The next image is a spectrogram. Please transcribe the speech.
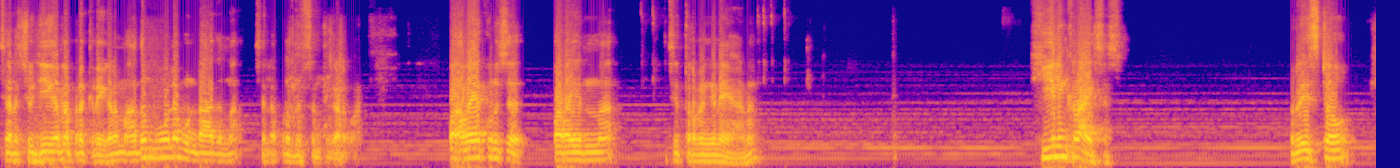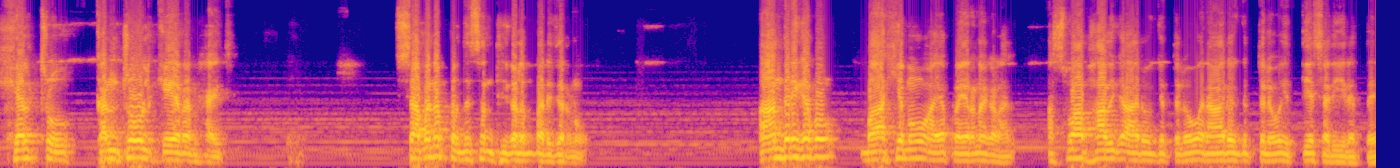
ചില ശുചീകരണ പ്രക്രിയകളും അതുമൂലം ഉണ്ടാകുന്ന ചില പ്രതിസന്ധികളുമാണ്. അപ്പൊ അവയെക്കുറിച്ച് പറയുന്ന ചിത്രം എങ്ങനെയാണ് healing crisis restore health through control care and hygiene ശമന പ്രതിസന്ധികളും പരിചരണവും. ആന്തരികമോ ബാഹ്യമോ ആയ പ്രേരണകളാൽ അസ്വാഭാവിക ആരോഗ്യത്തിലോ അനാരോഗ്യത്തിലോ എത്തിയ ശരീരത്തെ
